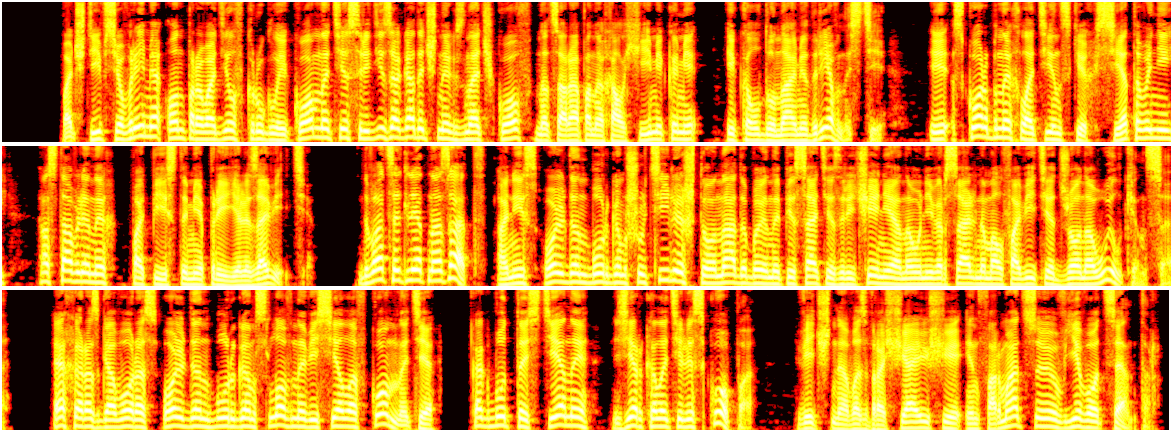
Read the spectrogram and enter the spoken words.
Почти все время он проводил в круглой комнате среди загадочных значков, нацарапанных алхимиками и колдунами древности, и скорбных латинских сетований, оставленных папистами при Елизавете. 20 лет назад они с Ольденбургом шутили, что надо бы написать изречение на универсальном алфавите Джона Уилкинса. Эхо разговора с Ольденбургом словно висело в комнате, как будто стены – зеркала телескопа, вечно возвращающие информацию в его центр.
